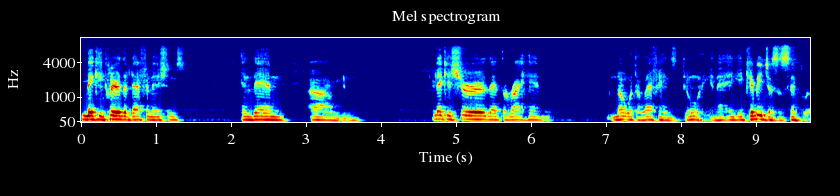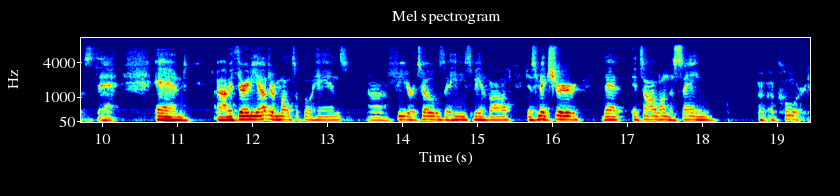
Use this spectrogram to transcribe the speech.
making clear the definitions, and then um, making sure that the right hand know what the left hand's doing, and it can be just as simple as that. And um, if there are any other multiple hands, uh, feet or toes that he needs to be involved, just make sure that it's all on the same accord.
